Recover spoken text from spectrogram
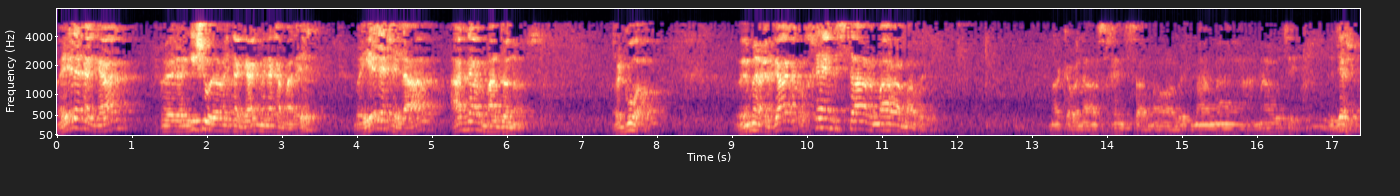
וילך הגג, והגישו אליו את הגג מלך עמלק, וילך אליו אגב מעדונות. רגוע. ואומר, הגג אוכן שר מר המוות. מה הכוונה? אוכן שר מר המוות? מה, הוא רוצה? הוא.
